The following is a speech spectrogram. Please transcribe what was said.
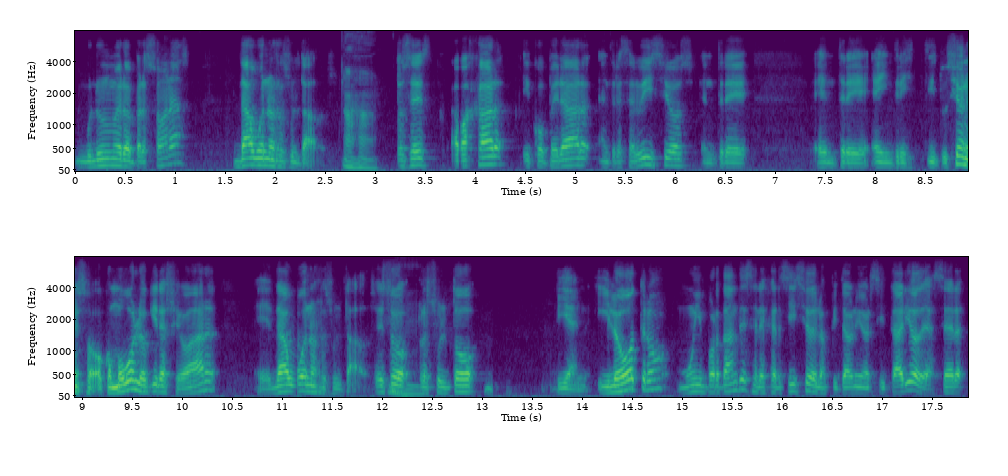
número de personas, da buenos resultados. Entonces, trabajar y cooperar entre servicios, entre, entre, e instituciones, o, como vos lo quieras llevar, eh, da buenos resultados. Eso resultó bien. Y lo otro, muy importante, es el ejercicio del hospital universitario de hacer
